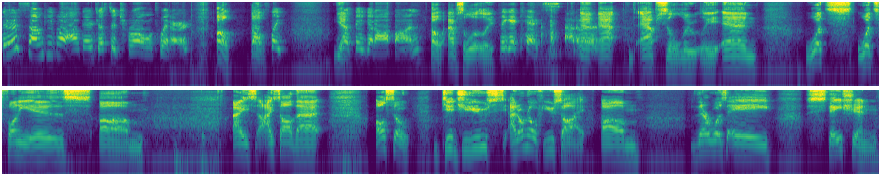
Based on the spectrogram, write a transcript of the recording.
There are some people out there just to troll Twitter. Oh, oh, That's like yeah. what they get off on. Oh, absolutely. They get kicks out of A- it. a- absolutely. And what's what's funny is um I I saw that Also, did you see, I don't know if you saw it. Um there was a station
